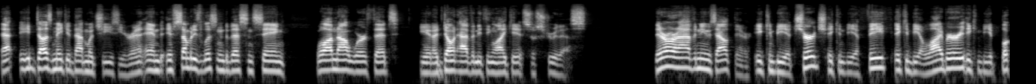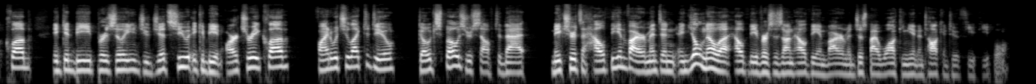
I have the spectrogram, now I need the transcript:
that it does make it that much easier. And, and if somebody's listening to this and saying well i'm not worth it and i don't have anything like it so screw this there are avenues out there. It can be a church, it can be a faith, it can be a library, it can be a book club, it can be Brazilian Jiu Jitsu, it can be an archery club. Find what you like to do, go expose yourself to that. Make sure it's a healthy environment, and, and you'll know a healthy versus unhealthy environment just by walking in and talking to a few people.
